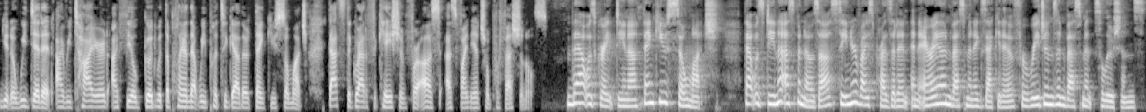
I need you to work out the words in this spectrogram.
you know, we did it. I retired. I feel good with the plan that we put together. Thank you so much. That's the gratification for us as financial professionals. That was great, Dina. Thank you so much. That was Dina Espinoza, Senior Vice President and Area Investment Executive for Regions Investment Solutions.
